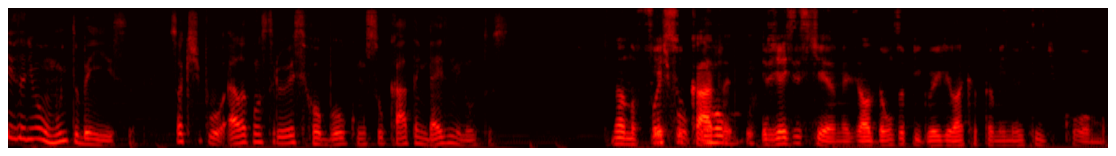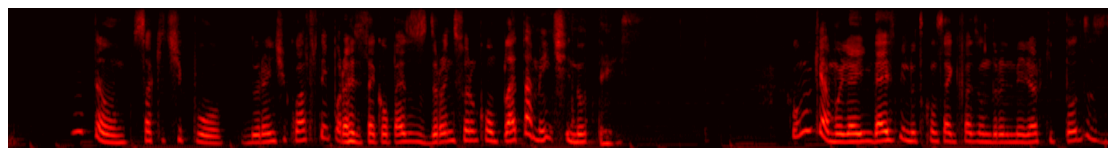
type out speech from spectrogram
Eles animam muito bem isso. Só que, tipo, ela construiu esse robô com sucata em 10 minutos. Não, não foi E, tipo, sucata. o robô- Ele já existia, mas ela deu uns upgrades lá que eu também não entendi como. Então, só que, tipo, durante quatro temporadas de Psycho Pass, os drones foram completamente inúteis. Como que a mulher em 10 minutos consegue fazer um drone melhor que todos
